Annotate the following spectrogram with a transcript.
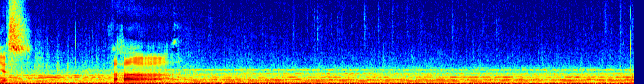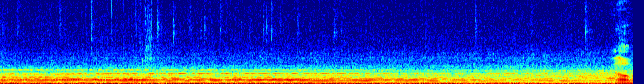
Yes. Haha. Um,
